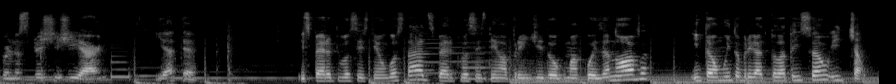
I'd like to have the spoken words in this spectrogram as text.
por nos prestigiar e até. Espero que vocês tenham gostado, espero que vocês tenham aprendido alguma coisa nova. Então, muito obrigado pela atenção e tchau.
